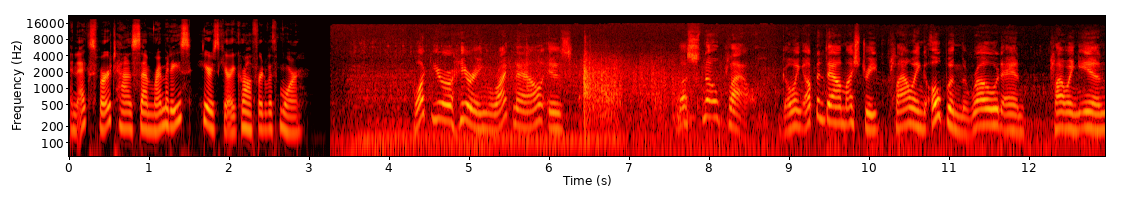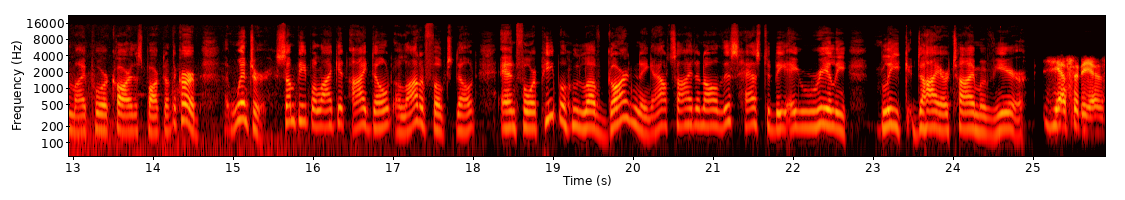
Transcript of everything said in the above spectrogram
An expert has some remedies. Here's Gary Crawford with more. What you're hearing right now is the snowplow going up and down my street, plowing open the road and plowing in my poor car that's parked on the curb. Winter, some people like it, I don't, a lot of folks don't. And for people who love gardening outside and all, this has to be a really bleak, dire time of year. Yes, it is.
